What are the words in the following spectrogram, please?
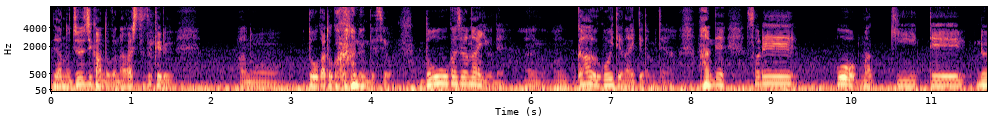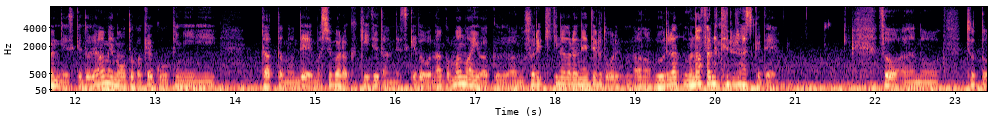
けあの10時間とか流し続けるあの動画とかがあるんですよ。動画じゃないよね、うん、が動いてないけどみたいな。なんでそれをまあ聞いてるんですけどで雨の音が結構お気に入りだったので、まあ、しばらく聞いてたんですけどなんかママ曰くあのそれ聞きながら寝てると俺あのうらうなされてるらしくて。そうあのちょっと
